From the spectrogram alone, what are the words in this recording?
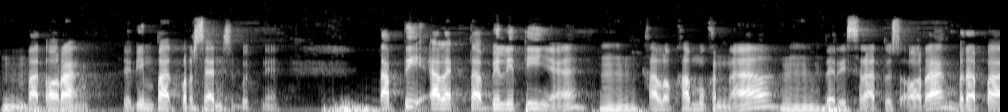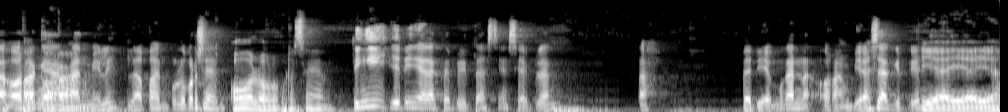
Hmm. empat orang. Jadi empat persen sebutnya. Tapi electability-nya Hmm. kalau kamu kenal Hmm. dari 100 orang berapa Empat orang yang orang. akan milih 80 persen. Oh 80 persen. Tinggi jadinya elektabilitasnya. Saya bilang, ah, udah dia kan orang biasa gitu ya. Iya iya iya.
